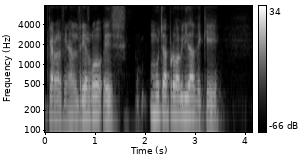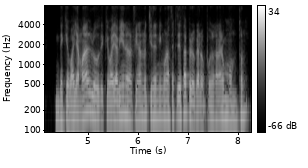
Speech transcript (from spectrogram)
Claro, al final el riesgo es mucha probabilidad de que, de que vaya mal o de que vaya bien. Al final no tienes ninguna certeza, pero claro, puedes ganar un montón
